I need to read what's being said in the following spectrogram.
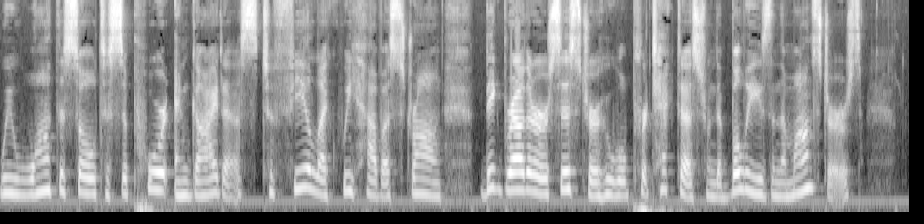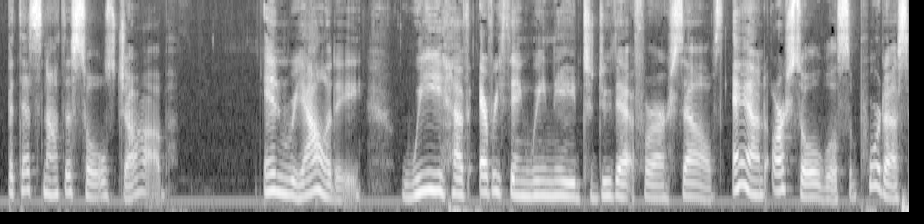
We want the soul to support and guide us, to feel like we have a strong big brother or sister who will protect us from the bullies and the monsters. But that's not the soul's job. In reality, we have everything we need to do that for ourselves, and our soul will support us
